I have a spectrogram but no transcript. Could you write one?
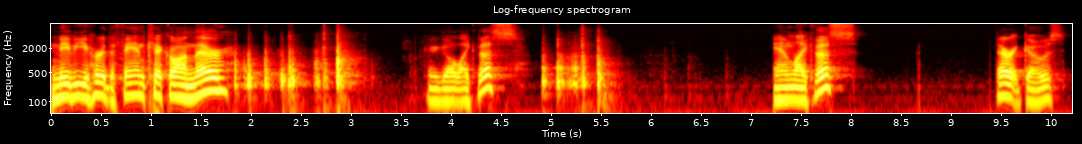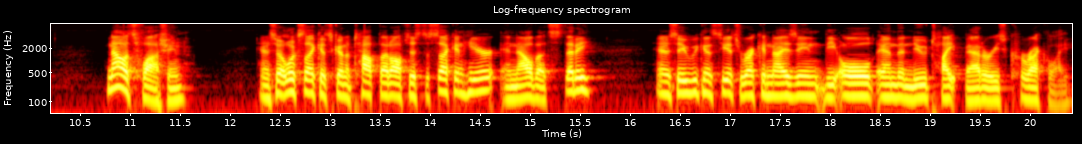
Maybe you heard the fan kick on there. Here you go like this. And like this. There it goes. Now it's flashing. And so it looks like it's going to top that off just a second here, and now that's steady. And so we can see it's recognizing the old and the new type batteries correctly.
